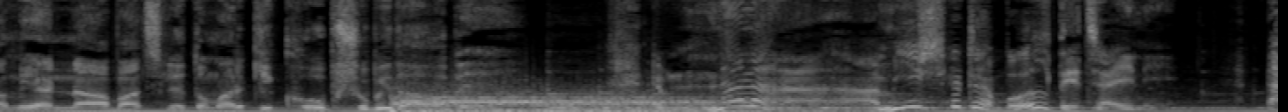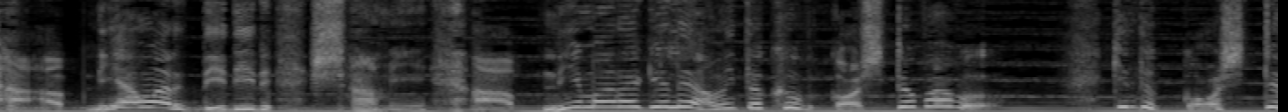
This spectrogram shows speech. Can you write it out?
আমি আর না বাঁচলে তোমার কি খুব সুবিধা হবে? আমি সেটা বলতে চাইনি। আপনি আমার দিদির স্বামী। আপনি মারা গেলে আমি তো খুব কষ্ট পাবো। কিন্তু কষ্টে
